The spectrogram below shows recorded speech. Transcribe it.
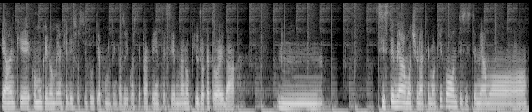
e anche comunque i nomi anche dei sostituti appunto in caso di queste partenze sembrano più giocatori da mh, mm, sistemiamoci un attimo anche i conti, sistemiamo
